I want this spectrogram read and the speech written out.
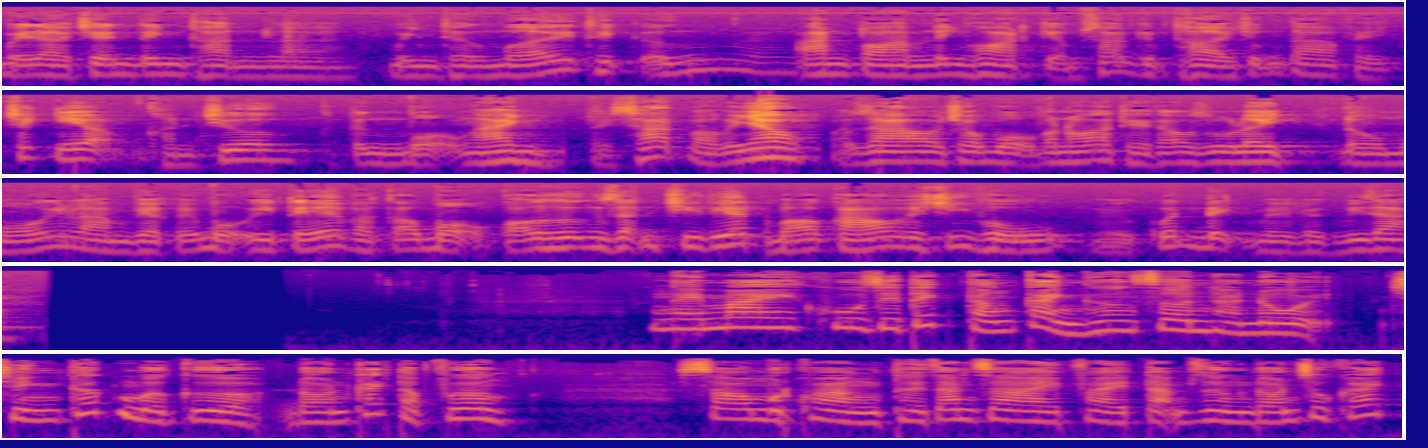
Bây giờ trên tinh thần là bình thường mới thích ứng an toàn linh hoạt kiểm soát kịp thời chúng ta phải trách nhiệm khẩn trương từng bộ ngành phải sát vào với nhau. Giao cho bộ văn hóa thể thao du lịch đầu mối làm việc với bộ y tế và các bộ có hướng dẫn chi tiết báo cáo với chính phủ quyết định về việc visa. Ngày mai, khu di tích Thắng cảnh Hương Sơn Hà Nội chính thức mở cửa đón khách thập phương. Sau một khoảng thời gian dài phải tạm dừng đón du khách,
